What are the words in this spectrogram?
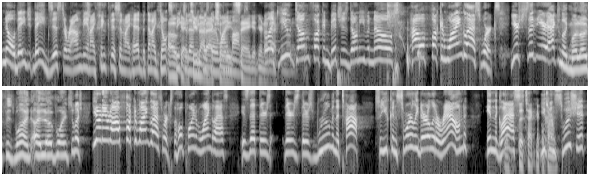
No, they they exist around me, and I think this in my head, but then I don't speak Okay, to them so because they're actually wine moms. saying it. You're not like you on it. dumb fucking bitches don't even know how a fucking wine glass works. You're sitting here acting like my life is wine. I love wine so much. You don't even know how a fucking wine glass works. The whole point of a wine glass is that there's there's there's room in the top so you can swirly dirl it around in the glass. the technical You can swoosh it.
